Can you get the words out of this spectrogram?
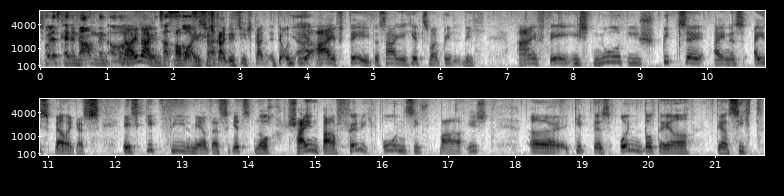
Ich wollte jetzt keine Namen nennen, aber. Nein, nein, aber es ist, es ist Und ja. die AfD, das sage ich jetzt mal bildlich. AfD ist nur die Spitze eines Eisberges. Es gibt viel mehr, das jetzt noch scheinbar völlig unsichtbar ist, äh, gibt es unter der, der Sicht,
